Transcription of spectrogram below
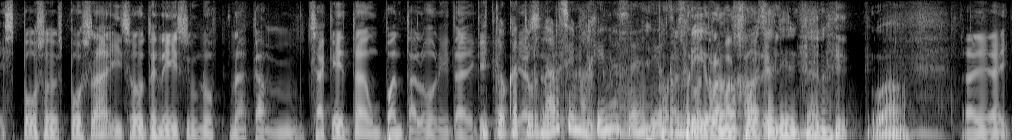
esposo o esposa y solo tenéis uno- una cam- chaqueta, un pantalón y tal. que Y toca turnarse, imagínese. Y Dios por frío uno no puede salir, claro. Wow. Ay, ay.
